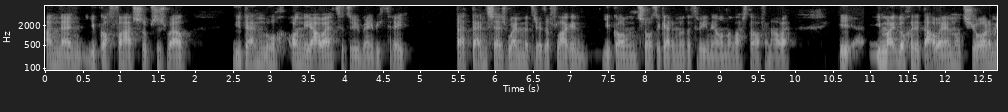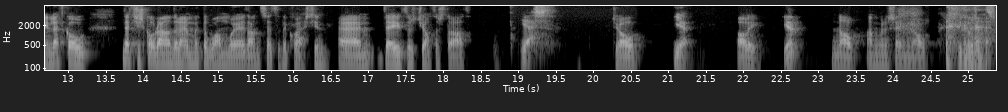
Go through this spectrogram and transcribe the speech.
And then you've got five subs as well. You then look on the hour to do maybe three. that then says when Madrid are flagging, you go and sort of get another 3 0 in the last half an hour. He, he might look at it that way. I'm not sure. I mean, let's go. Let's just go round and end with the one word answer to the question. Um, Dave, does Jota start? Yes. Joe? Yeah. Ollie? Yep. No. I'm going to say no. He doesn't.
